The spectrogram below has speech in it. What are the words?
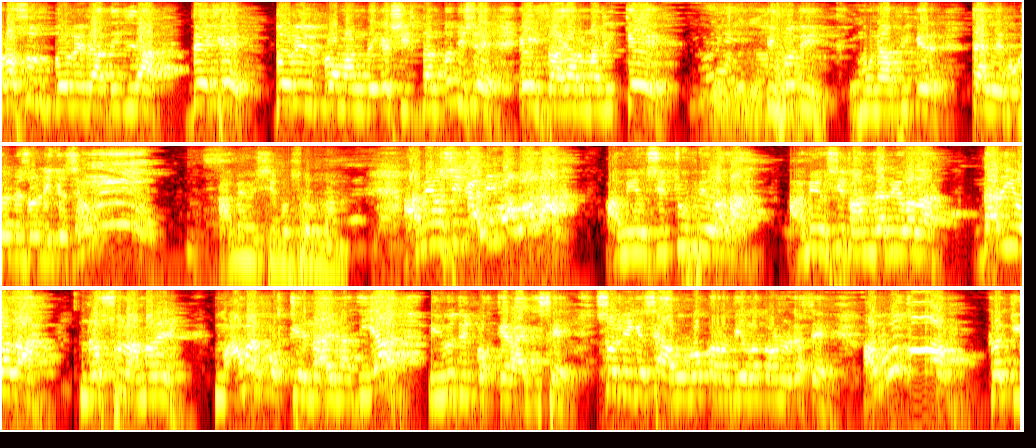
রসুল দলিলা দিল্লা দেখে দলিল প্রমাণ দেখে সিদ্ধান্ত দিছে। এই জায়গার মালিক কে? ইহুদি মুনাফিকের তেলে বুড়ে চলে গেছে। আমি হচ্ছি মুসলমান। আমি হচ্ছি কালিমাওয়ালা। আমি হচ্ছি টুপিওয়ালা। আমি হচ্ছি পাঞ্জাবিওয়ালা, দাড়িওয়ালা, রসুল আমারে, আমার পক্ষে রায় না দিয়া ইহুদির পক্ষে রায় দিছে। চলে গেছে আবু বকর তাআলার কাছে। আবু বকর কি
